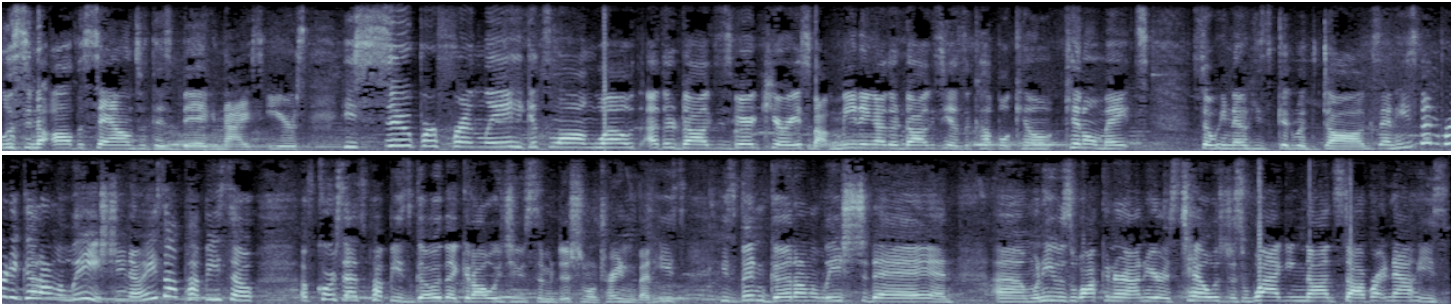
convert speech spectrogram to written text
listen to all the sounds with his big, nice ears. He's super friendly. He gets along well with other dogs. He's very curious about meeting other dogs. He has a couple kennel mates so we know he's good with dogs. And he's been pretty good on a leash. You know, he's a puppy, so of course as puppies go, they could always use some additional training. But he's he's been good on a leash today. And um, when he was walking around here, his tail was just wagging nonstop. Right now, he's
